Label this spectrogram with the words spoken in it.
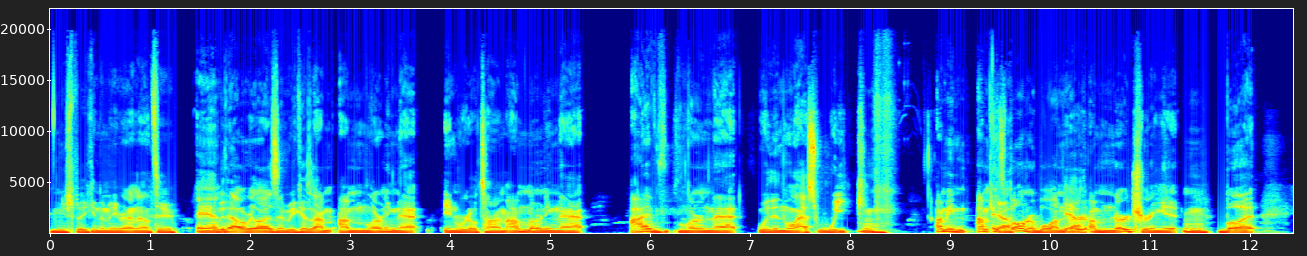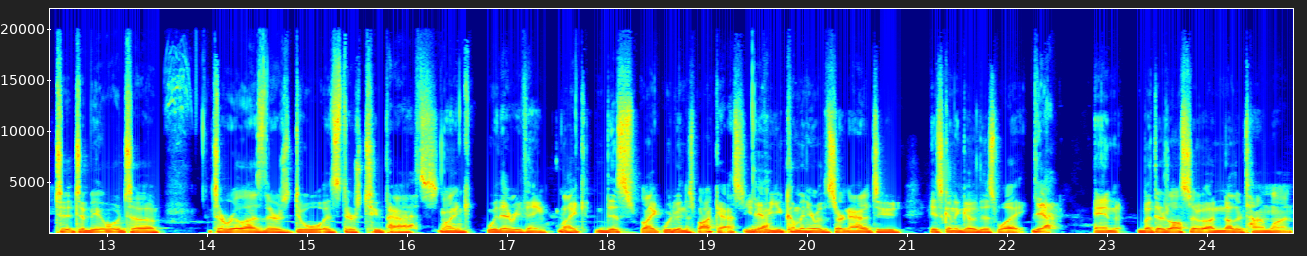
you're speaking to me right now too And without realizing it because i'm i'm learning that in real time i'm learning that i've learned that within the last week I mean, I'm, it's Yeah. vulnerable. I'm Yeah. I'm nurturing it, Mm. but to to be able to to realize there's dual, it's there's two paths, like with everything. Like this, like we're doing this podcast. You know, Mm. Yeah. you come in here with a certain attitude, it's going to go this way, Yeah. and but there's also another timeline.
